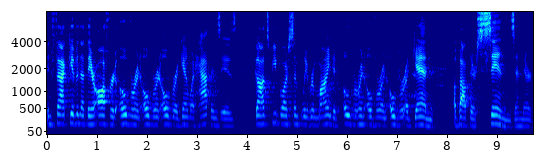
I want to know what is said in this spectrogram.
In fact, given that they are offered over and over and over again, what happens is God's people are simply reminded over and over and over again about their sins and their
